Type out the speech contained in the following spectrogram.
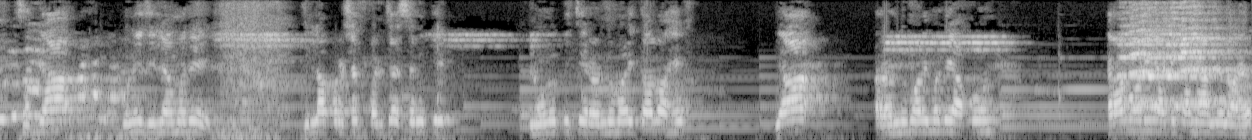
सध्या पुणे जिल्ह्यामध्ये जिल्हा परिषद पंचायत समिती निवडणुकीची रणधुमाळी चालू आहे. या रणधुमाळीमध्ये आपण खराबवाडी या ठिकाणी आलेलो आहोत.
